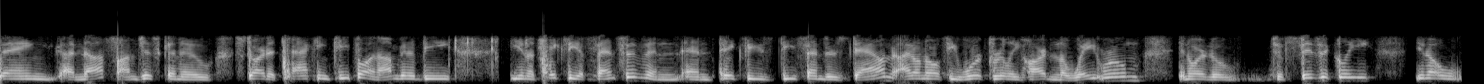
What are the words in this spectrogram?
saying enough. I'm just going to start attacking people, and I'm going to be you know take the offensive and and take these defenders down. I don't know if he worked really hard in the weight room in order to to physically you know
